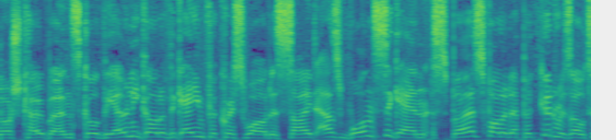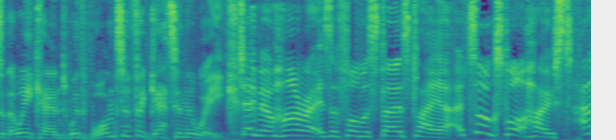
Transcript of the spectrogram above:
Josh Coburn scored the only goal of the game for Chris Wilder's side as once again Spurs followed up a good result at the weekend with one to forget in the week. Jamie O'Hara is a former Spurs player, a Talksport host, and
